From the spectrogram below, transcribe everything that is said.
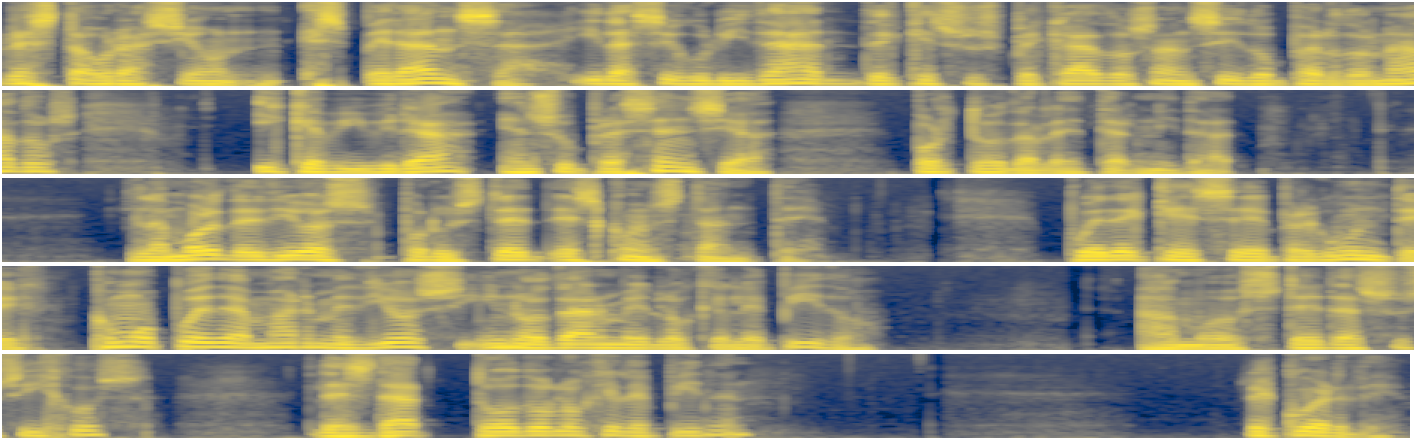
restauración, esperanza y la seguridad de que sus pecados han sido perdonados y que vivirá en su presencia por toda la eternidad. El amor de Dios por usted es constante. Puede que se pregunte, ¿cómo puede amarme Dios y no darme lo que le pido? ¿Ama usted a sus hijos? ¿Les da todo lo que le piden? Recuerde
